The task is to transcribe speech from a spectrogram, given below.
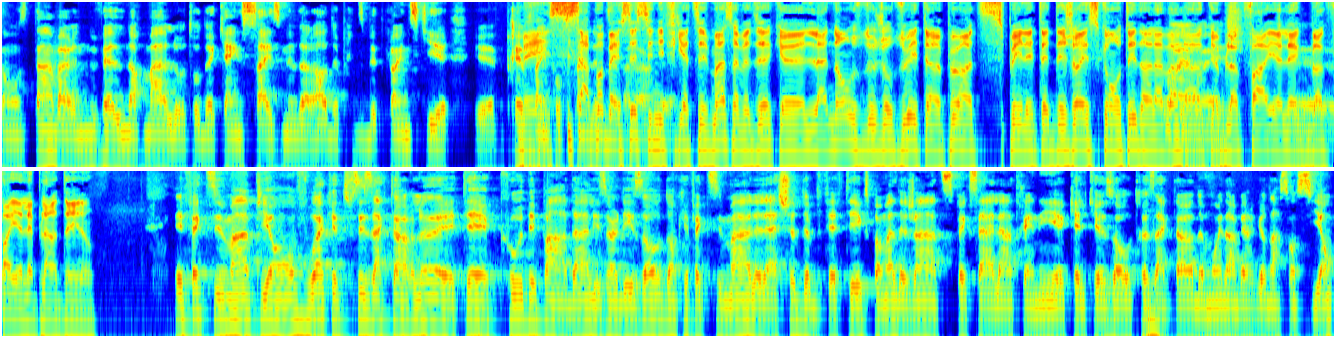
on, tend vers une nouvelle normale autour de 15-16 000 de prix du Bitcoin, ce qui est euh, près de 20 si ça n'a pas baissé significativement, ça veut dire que l'annonce d'aujourd'hui était un peu anticipée. Elle était déjà escomptée dans la valeur que BlockFi allait, BlockFi allait planter. Là. Effectivement, puis on voit que tous ces acteurs-là étaient codépendants les uns des autres. Donc effectivement, la chute de FTX, pas mal de gens anticipaient que ça allait entraîner quelques autres mm. acteurs de moins d'envergure dans son sillon.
